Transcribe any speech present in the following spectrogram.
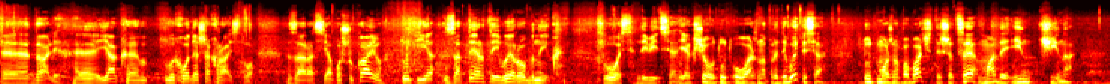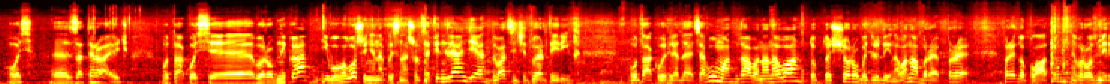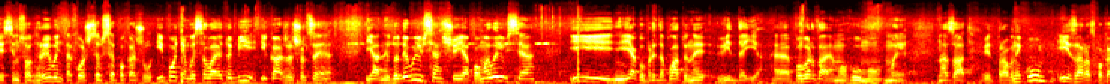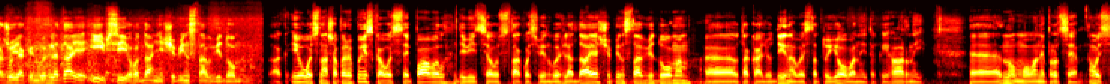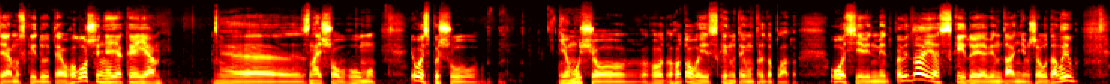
Е, далі, е, як е, виходить шахрайство? Зараз я пошукаю. Тут є затертий виробник. Ось, дивіться, якщо тут уважно придивитися, тут можна побачити, що це Made in China. Ось, затирають отак ось виробника, і в оголошенні написано, що це Фінляндія, 24 рік. Отак виглядає ця гума. Да, вона нова. Тобто, що робить людина? Вона бере предоплату в розмірі 700 гривень. Також це все покажу. І потім висилає тобі і каже, що це я не додивився, що я помилився. І ніяку предоплату не віддає. Е, Повертаємо гуму ми назад відправнику. І зараз покажу, як він виглядає, і всі його дані, щоб він став відомим. Так, і ось наша переписка. Ось цей Павел. Дивіться, ось так ось він виглядає, щоб він став відомим. Е, така людина, весь татуйований, такий гарний. Е, ну, мова не про це. Ось я йому скидую те оголошення, яке я е, знайшов гуму. І ось пишу. Йому що готовий скинути йому предоплату. Ось є він відповідає, скидує він дані вже удалив,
